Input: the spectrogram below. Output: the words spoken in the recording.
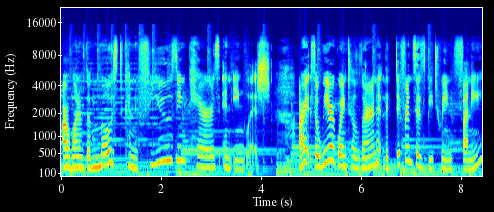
are one of the most confusing pairs in English. All right, so we are going to learn the differences between funny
